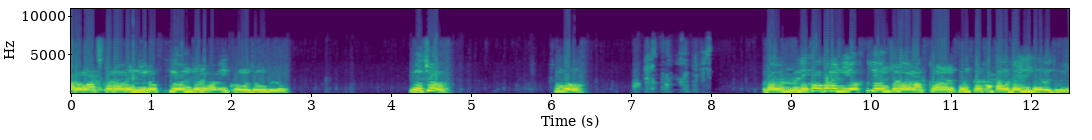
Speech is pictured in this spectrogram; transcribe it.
আরও মাঝখানে হবে, নিরক্ষীয় অঞ্চলে হবে এই ক্রোমোজোমগুলো বুঝেছ? শুভ? ওটা লেখো ওখানে নিরক্ষীয় অঞ্চলে মাঝখানে পরীক্ষার খাতা ওটাই লিখে দেবে তুমি।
